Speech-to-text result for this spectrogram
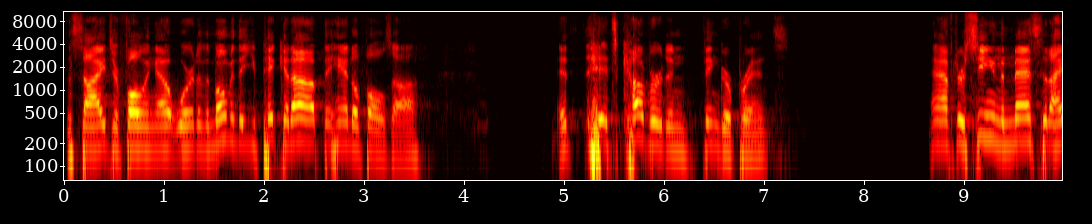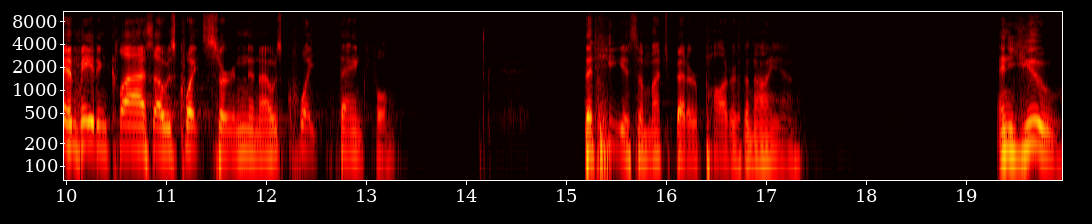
The sides are falling outward, and the moment that you pick it up, the handle falls off. It's, it's covered in fingerprints. After seeing the mess that I had made in class, I was quite certain and I was quite thankful that he is a much better potter than I am. And you,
